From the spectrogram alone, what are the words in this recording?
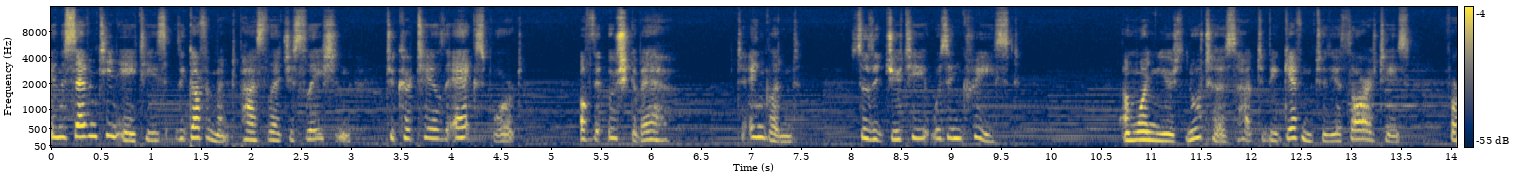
In the 1780s, the government passed legislation to curtail the export of the Beatha to England so the duty was increased, and one year's notice had to be given to the authorities for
